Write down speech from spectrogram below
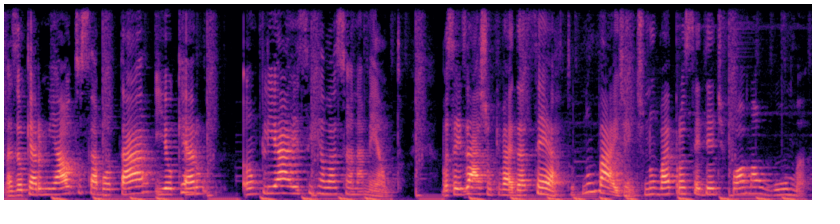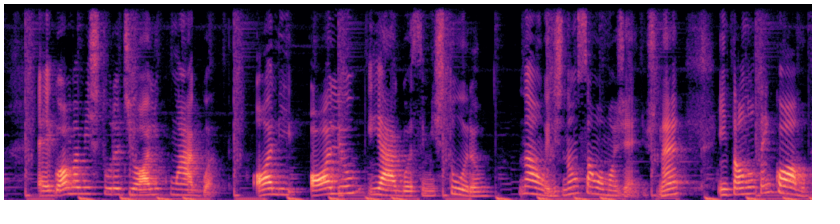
mas eu quero me auto-sabotar e eu quero ampliar esse relacionamento. Vocês acham que vai dar certo? Não vai, gente, não vai proceder de forma alguma. É igual uma mistura de óleo com água. Óleo, óleo e água se misturam? Não, eles não são homogêneos, né? Então não tem como.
